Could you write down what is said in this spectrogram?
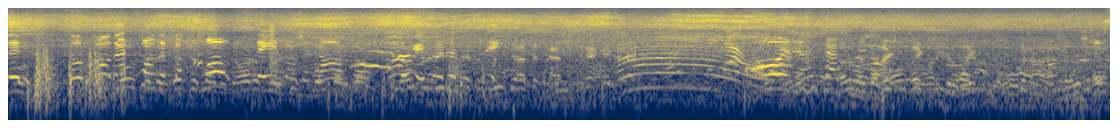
The, the, oh, that's called that the float stays on the nozzle. Okay, so it doesn't sink. Oh, oh it is to. Just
